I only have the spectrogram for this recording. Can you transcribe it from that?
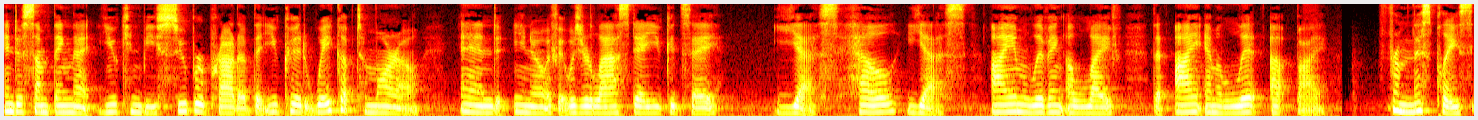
into something that you can be super proud of, that you could wake up tomorrow and, you know, if it was your last day, you could say, Yes, hell yes, I am living a life that I am lit up by. From this place,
